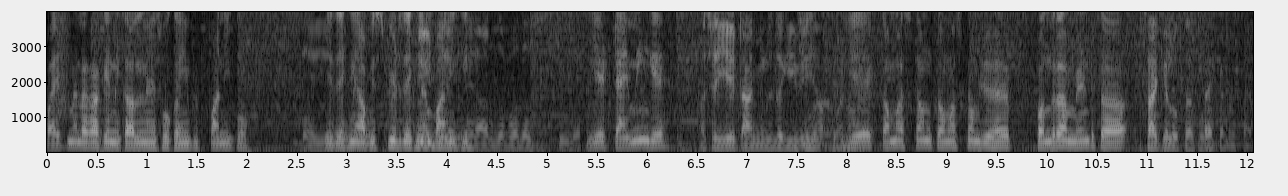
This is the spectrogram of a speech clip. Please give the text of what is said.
पाइप में लगा के निकाल लें इसको कहीं भी पानी को। सही ये देख लें आप स्पीड देख लें पानी की। यार ज़बरदस्त स्पीड है। ये टाइमिंग है। अच्छा ये टाइमिंग्स लगी हुई है यहाँ पे। ये कम अज़ कम कम अज़ कम जो है पंद्रह मिनट का साइकिल होता है साइकिल होता है।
